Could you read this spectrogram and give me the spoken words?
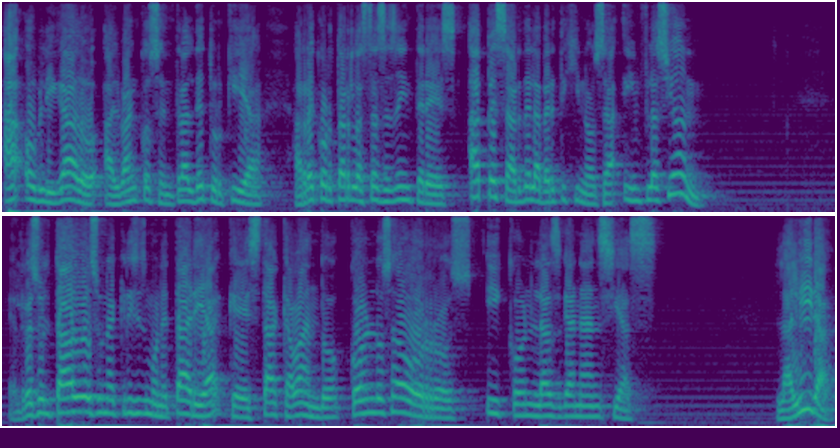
ha obligado al Banco Central de Turquía a recortar las tasas de interés a pesar de la vertiginosa inflación. El resultado es una crisis monetaria que está acabando con los ahorros y con las ganancias. La lira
